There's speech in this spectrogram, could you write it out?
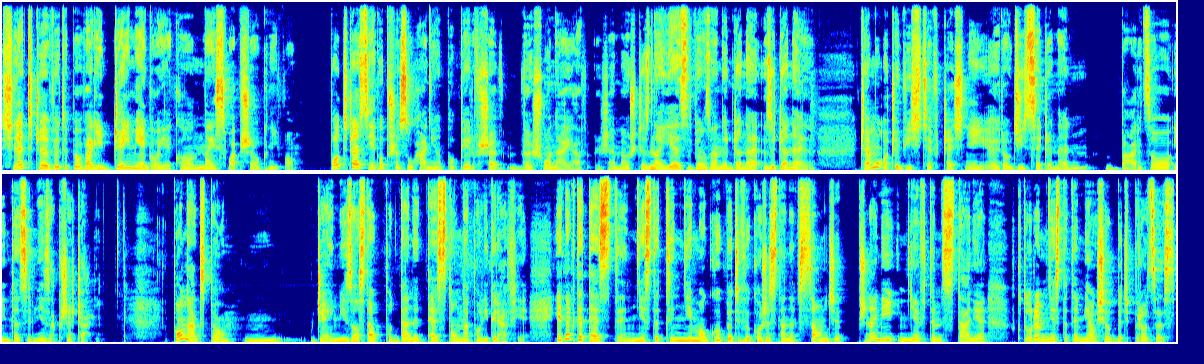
Śledczy wytypowali Jamie'ego jako najsłabsze ogniwo. Podczas jego przesłuchania po pierwsze wyszło na jaw, że mężczyzna jest związany z Janelle, czemu oczywiście wcześniej rodzice Janelle bardzo intensywnie zaprzeczali. Ponadto mm, Jamie został poddany testom na poligrafię. Jednak te testy niestety nie mogły być wykorzystane w sądzie, przynajmniej nie w tym stanie, w którym niestety miał się odbyć proces.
